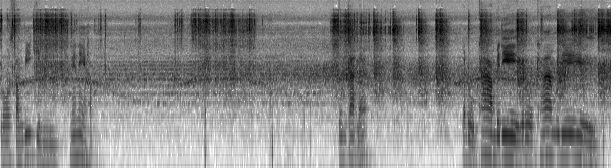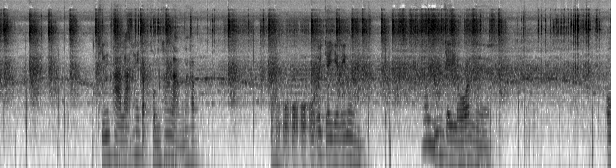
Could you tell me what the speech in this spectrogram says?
โรซอมบี้กินแน่ๆครับโด นกัดแล้วกระโดดข้ามไปดี กระโดดข้ามไปดี ทิ้งภาระให้กับคนข้างหลังนะครับ โอ้โหโอ้โอ้โอ้โอ้ใจเย็นไอ้นุ่มวัยรุ่นใจร้อนเนี่ยโอ้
